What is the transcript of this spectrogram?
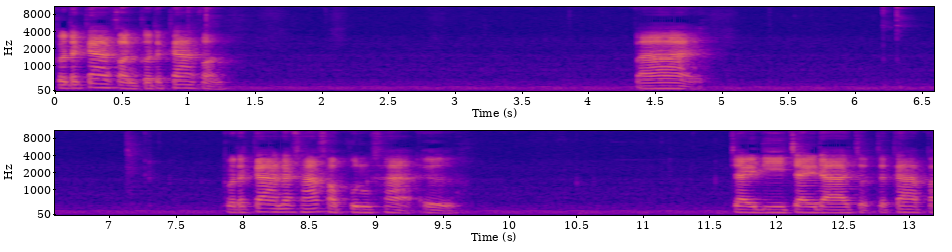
กดตะกร้าก่อน กดตะกร้าก่อน ไป กดตะกร้านะคะ ขอบคุณค่ะ เออ ใจดีใจดาจดตะกร้าไป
